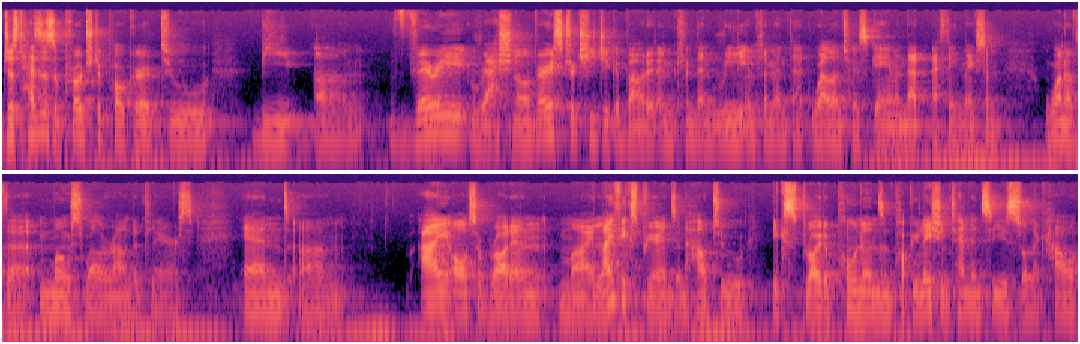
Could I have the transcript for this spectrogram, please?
just has this approach to poker to be um, very rational, very strategic about it, and can then really implement that well into his game. And that I think makes him one of the most well rounded players. And um, I also brought in my life experience and how to exploit opponents and population tendencies. So, like how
